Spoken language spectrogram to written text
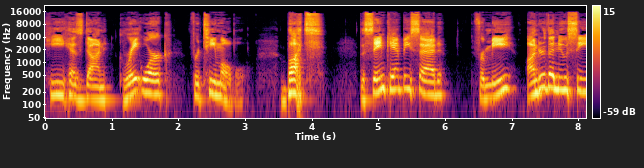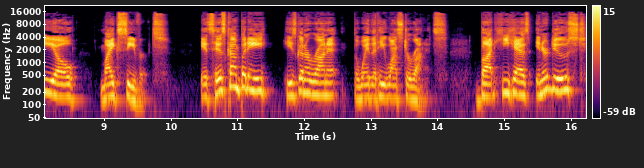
He has done great work for T Mobile. But the same can't be said for me under the new CEO, Mike Sievert. It's his company. He's going to run it the way that he wants to run it. But he has introduced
